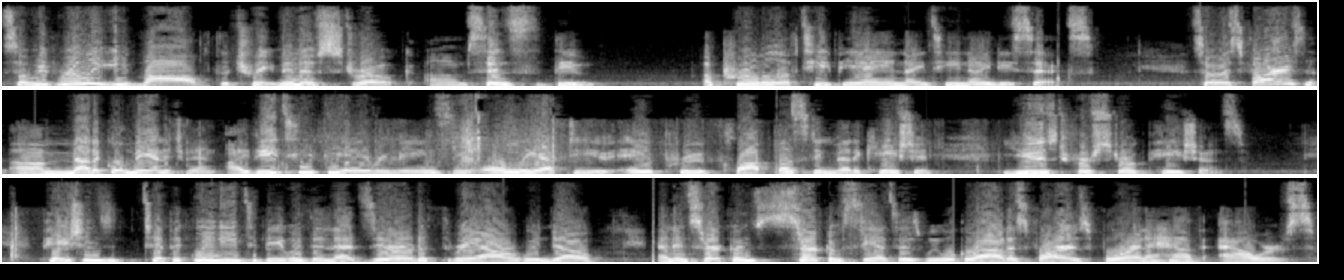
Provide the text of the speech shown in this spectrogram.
So we've really evolved the treatment of stroke um, since the approval of TPA in 1996. So as far as um, medical management, IV TPA remains the only FDA-approved clot-busting medication used for stroke patients. Patients typically need to be within that zero to three hour window, and in circum circumstances, we will go out as far as four and a half hours.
